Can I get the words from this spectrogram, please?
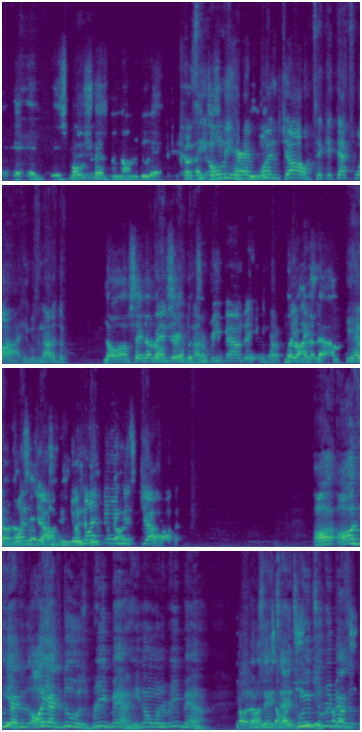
and, and his mm-hmm. post has been known to do that. Because Like, he only had one job. Ticket. That's why he was not a No, I'm saying no, no, I'm saying, he was but not a rebounder. He was not a No, no, I know playmaker. that. I'm- He had no, no, one saying, job. You you're did- not doing this job, All all he had to all he had to do was rebound. He don't want to rebound. Oh, no, I'm saying hey, 22 rebounds.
